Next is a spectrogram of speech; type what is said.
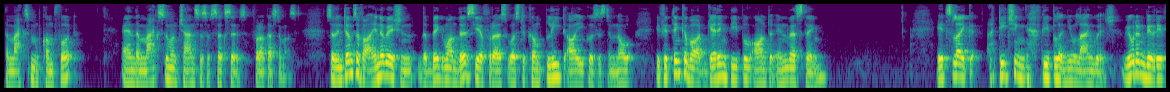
the maximum comfort, and the maximum chances of success for our customers. So, in terms of our innovation, the big one this year for us was to complete our ecosystem. Now, if you think about getting people onto investing, it's like teaching people a new language. We wouldn't be very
